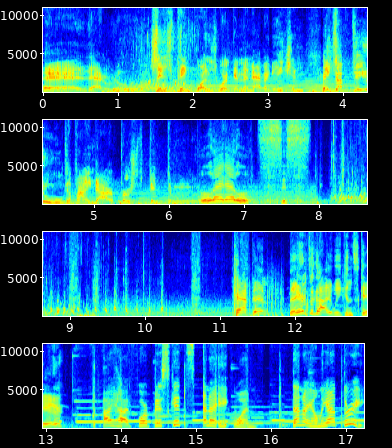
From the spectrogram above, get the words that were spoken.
Eh, that'll do. Since Pink One's working the navigation, it's up to you to find our first victim. Little sis. Captain, there's a guy we can scare. I had four biscuits and I ate one. Then I only had three.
